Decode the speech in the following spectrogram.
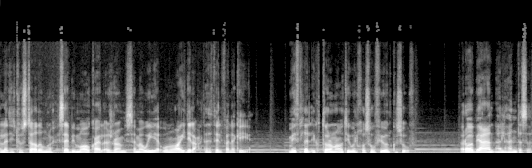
التي تستخدم لحساب مواقع الأجرام السماوية ومواعيد الأحداث الفلكية مثل الإقترانات والخسوف والكسوف. رابعا الهندسة.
